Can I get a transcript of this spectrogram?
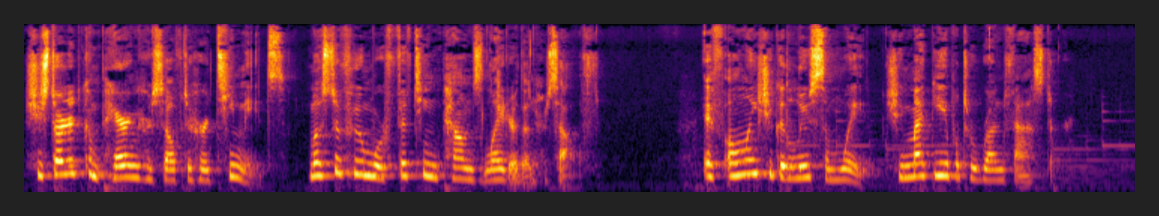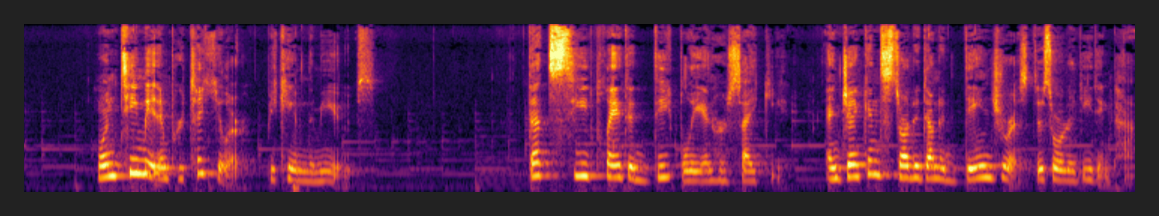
She started comparing herself to her teammates, most of whom were 15 pounds lighter than herself. If only she could lose some weight, she might be able to run faster. One teammate in particular became the muse. That seed planted deeply in her psyche, and Jenkins started down a dangerous disordered eating path.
